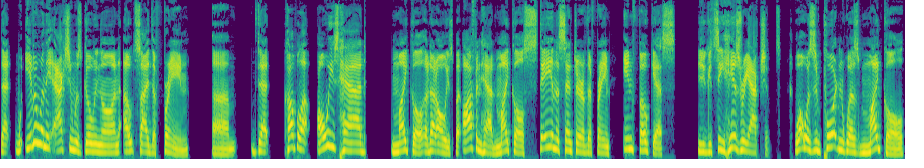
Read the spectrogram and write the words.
that even when the action was going on outside the frame, um, that Coppola always had Michael, or not always, but often had Michael stay in the center of the frame in focus. You could see his reactions. What was important was Michael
